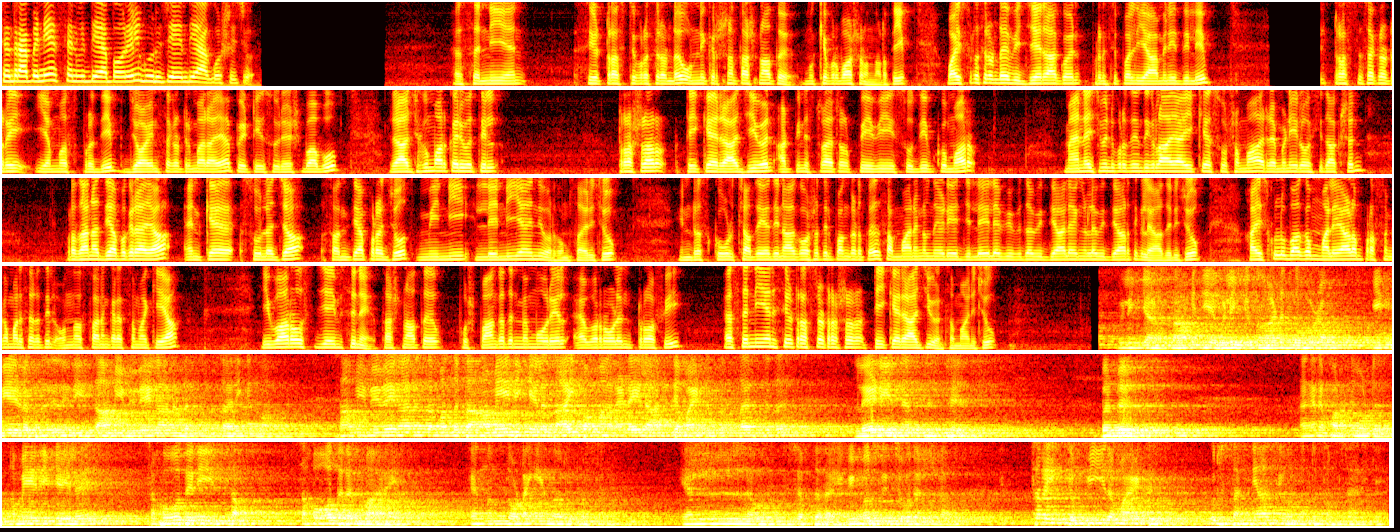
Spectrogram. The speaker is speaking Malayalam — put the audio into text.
ചന്ദ്രാപിന്നി എസ് എൻ വിദ്യാഭവനിൽ ഗുരുജയന്തി ആഘോഷിച്ചു. S N E N C trust president Unnikrishnan Thashnath മുഖ്യപ്രഭാഷണം നടത്തി. Vice president Vijayaraghavan principal Yamini Dileep trust secretary M S Pradeep joint സെക്രട്ടറിമാരായ P T Suresh Babu Rajkumar Karuvathil treasurer T K Rajeevan administrator P V Sudeep Kumar management പ്രതിനിധികളായ E K Sushama Ramani Lohithakshan പ്രധാനാധ്യാപകരായ എൻ കെ സുലജ സന്ധ്യ പ്രജോത് മിനി ലെനിയ എന്നിവർ സംസാരിച്ചു. ഇന്റർ സ്കൂൾ ചതയ ദിനാഘോഷത്തിൽ പങ്കെടുത്ത് സമ്മാനങ്ങൾ നേടിയ ജില്ലയിലെ വിവിധ വിദ്യാലയങ്ങളിലെ വിദ്യാർത്ഥികളെ ആദരിച്ചു. ഹൈസ്കൂൾ വിഭാഗം മലയാളം പ്രസംഗ മത്സരത്തിൽ ഒന്നാം സ്ഥാനം കരസ്ഥമാക്കിയ Evarose ജെയിംസിന് Thashnath Pushpangathan memorial ever rolling trophy S N E N C trust treasurer T K Rajeevan സമ്മാനിച്ചു. സ്വാമിജിയെ വിളിക്കുന്നു. അടുത്ത ഊഴം ഇന്ത്യയുടെ പ്രതിനിധി സ്വാമി വിവേകാനന്ദൻ സംസാരിക്കുന്നു. വിവേകാനന്ദൻ വന്നിട്ട് അമേരിക്കയിലെ സായിപ്പന്മാരിടയിൽ ആദ്യമായിട്ട് സംസാരിച്ചത് ലേഡീസ് ആൻഡ് സിസ്റ്റേഴ്സ് ബ്രദേഴ്സ് അങ്ങനെ പറഞ്ഞുകൊണ്ട് അമേരിക്കയിലെ സഹോദരി സഹോദരന്മാരെ എന്ന് തുടങ്ങിയെന്ന ഒരു പ്രസംഗം. എല്ലാവരും നിശബ്ദരായി വിമർശിച്ചവരെല്ലാം ഇത്രയും ഗംഭീരമായിട്ട് ഒരു സന്യാസി വന്നിട്ട് സംസാരിക്കും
